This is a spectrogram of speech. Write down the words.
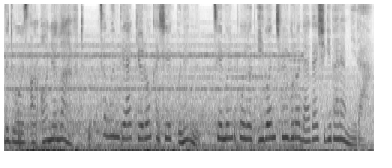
The doors are on your left. 청운대학교로 가실 분은 제물포역 2번 출구로 나가시기 바랍니다.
